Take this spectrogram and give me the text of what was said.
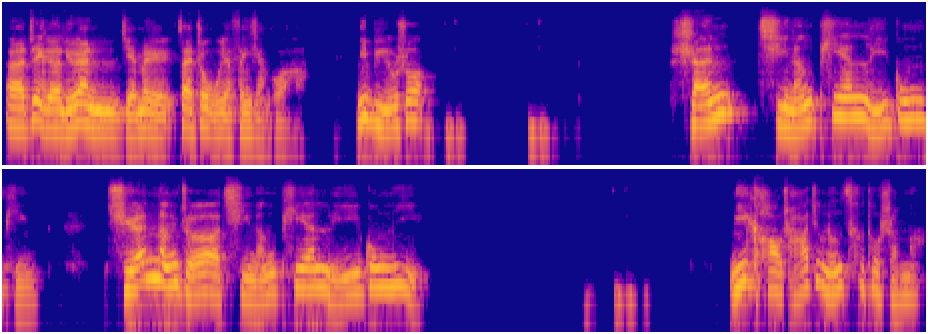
呃，这个刘艳姐妹在周五也分享过哈，你比如说，神岂能偏离公平？全能者岂能偏离公义？你考察就能测透什么？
